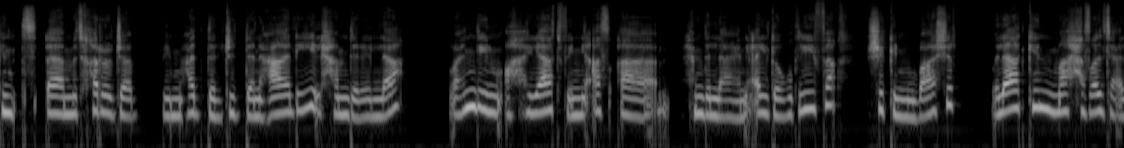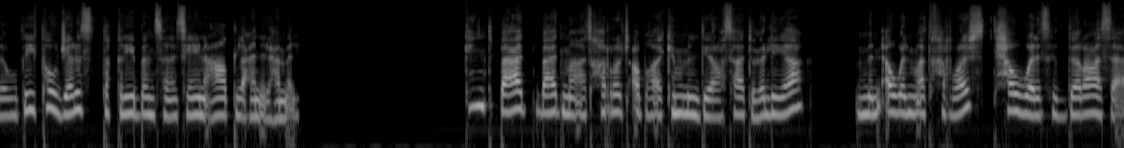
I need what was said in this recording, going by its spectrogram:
كنت آه، متخرجة بمعدل جدا عالي الحمد لله. وعندي المؤهلات في إني أص... آه الحمد لله يعني ألقى وظيفة بشكل مباشر ولكن ما حصلت على وظيفة وجلست تقريبا سنتين عاطلة عن العمل. كنت بعد بعد ما أتخرج أبغى أكمل دراسات عليا. من أول ما تخرجت تحولت الدراسة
